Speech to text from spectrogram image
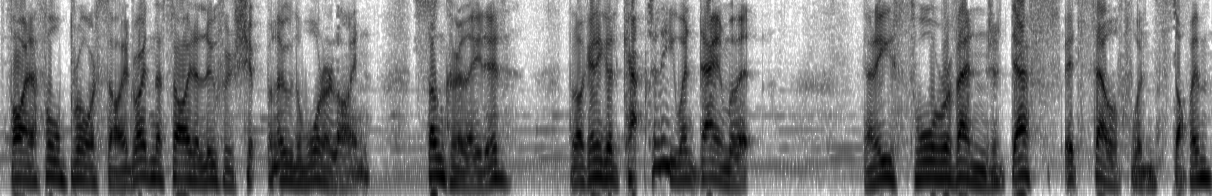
fired a full broadside right in the side of Luther's ship below the waterline. Sunk her, they did. But like any good captain, he went down with it. And he swore revenge. Death itself wouldn't stop him.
